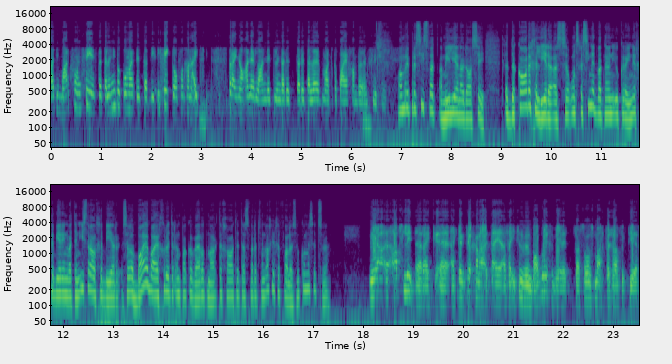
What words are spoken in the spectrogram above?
wat die mark vir ons sê is dat hulle nie bekommerd is dat die effek daarvan gaan uitsprei na ander lande toe en dat dit dat dit hulle maatskappye gaan beïnvloed nie. Maar presies wat Amelia nou daar sê. 'n Dekade gelede as ons gesien het wat nou in die Oekraïne gebeur en wat in Israel gebeur, sou 'n baie baie groter impak op wêreldmarkte gehad het as wat dit vandag die geval is. Hoekom is dit so? Ja, absoluut. Ryk, uh, ek dink dit gaan nou tye as daar iets in Zimbabwe gebeur het, was ons markte geaffekteer.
